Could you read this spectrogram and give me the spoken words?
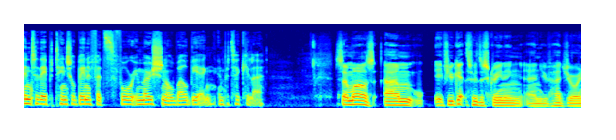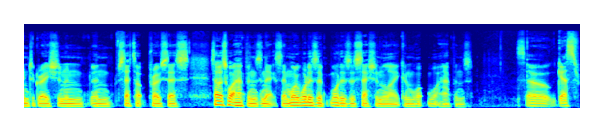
into their potential benefits for emotional well being in particular. So, Myles, um, if you get through the screening and you've had your integration and, and setup process, tell us what happens next. Then, what, what is a what is a session like, and what, what happens? So guests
